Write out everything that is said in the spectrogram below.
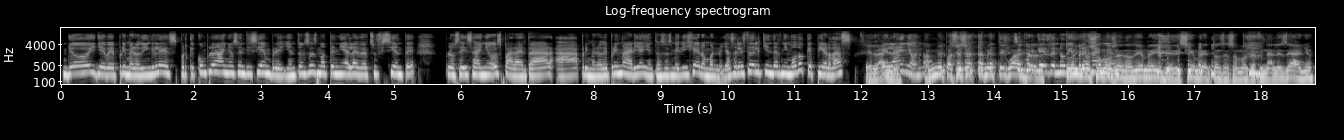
yo llevé primero de inglés porque cumplo años en diciembre y entonces no tenía la edad suficiente los seis años para entrar a primero de primaria y entonces me dijeron, bueno, ya saliste del kinder, ni modo que pierdas el año, ¿no? A mí me pasó exactamente igual. sí, porque es de noviembre. Tú y yo somos de noviembre y de diciembre, entonces somos de finales de año.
